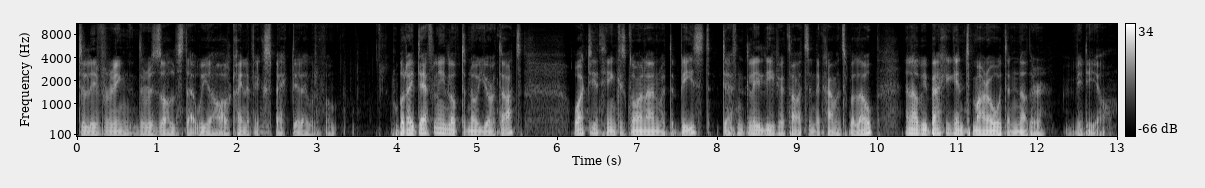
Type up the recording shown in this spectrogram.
delivering the results that we all kind of expected out of him. But I definitely love to know your thoughts. What do you think is going on with the beast? Definitely leave your thoughts in the comments below, and I'll be back again tomorrow with another video.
